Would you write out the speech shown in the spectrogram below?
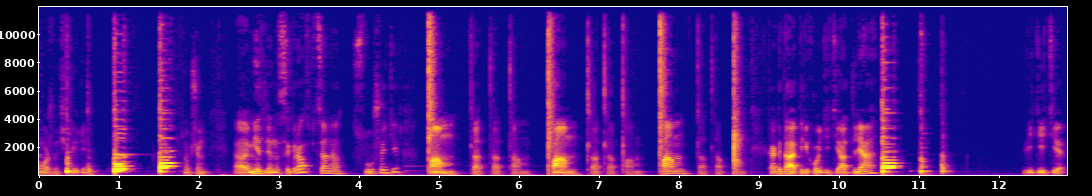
Можно 4. В общем, э, медленно сыграл, специально слушайте. Пам-та-та-там, пам-та-та-пам, пам-та-та-пам. Когда переходите от ля, ведите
